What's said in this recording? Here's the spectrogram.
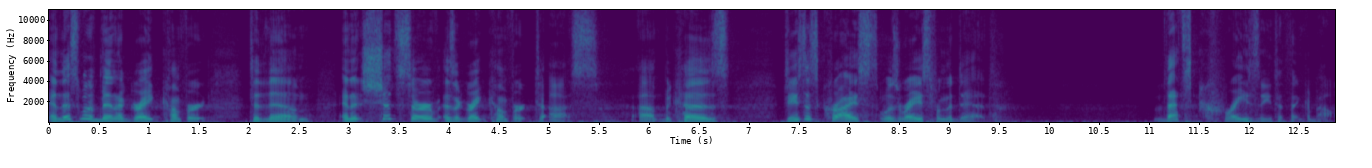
And this would have been a great comfort to them, and it should serve as a great comfort to us uh, because Jesus Christ was raised from the dead. That's crazy to think about.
